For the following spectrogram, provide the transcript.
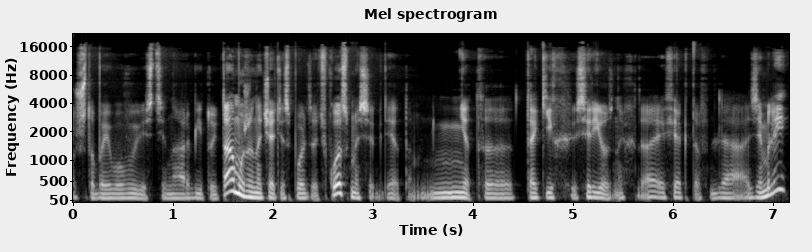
чтобы его вывести вывести на орбиту и там уже начать использовать в космосе, где там нет э, таких серьезных да, эффектов для Земли,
